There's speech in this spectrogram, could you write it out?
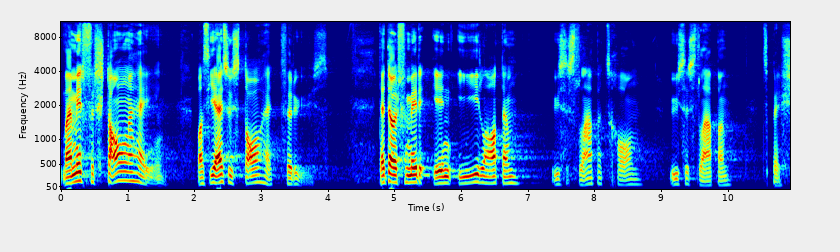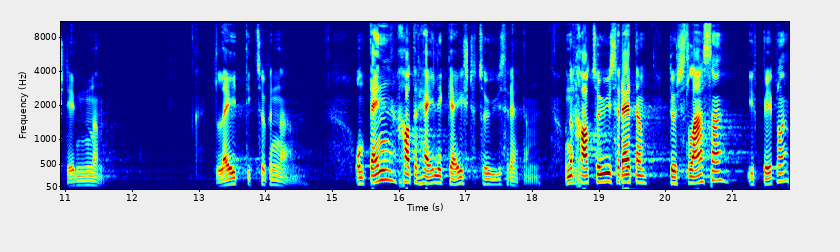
Und wenn wir verstanden haben, was Jesus da hat für uns, dann dürfen wir ihn einladen, in unser Leben zu kommen, unser Leben zu bestimmen, die Leitung zu übernehmen. Und dann kann der Heilige Geist zu uns reden. Und er kann zu uns reden durch das Lesen in der Bibel,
